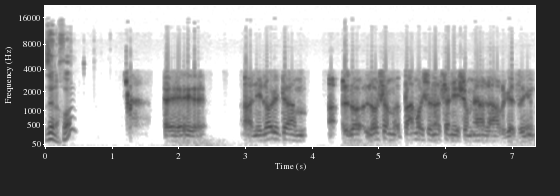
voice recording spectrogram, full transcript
זה נכון? אה, אני לא יודע, לא, לא שם, פעם ראשונה שאני שומע על הארגזים,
